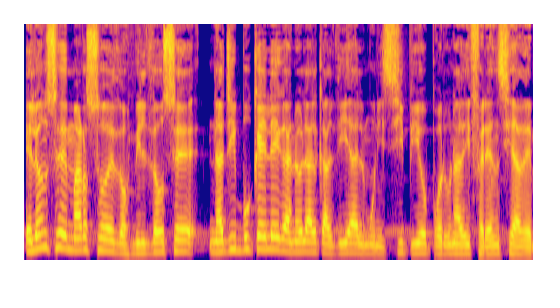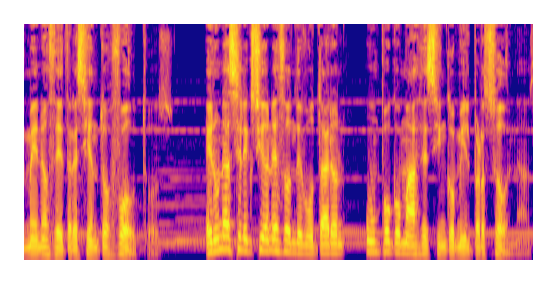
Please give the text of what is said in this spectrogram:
El 11 de marzo de 2012, Nayib Bukele ganó la alcaldía del municipio por una diferencia de menos de 300 votos, en unas elecciones donde votaron un poco más de 5.000 personas.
